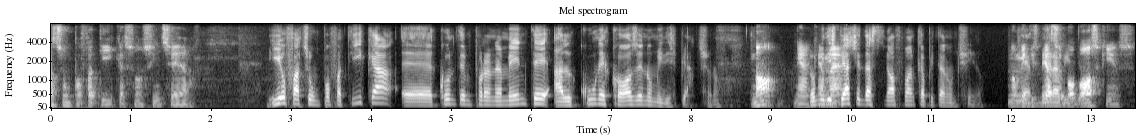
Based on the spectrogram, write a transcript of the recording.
Faccio un po' fatica, sono sincero. Io faccio un po' fatica, eh, contemporaneamente alcune cose non mi dispiacciono. No, neanche Non mi me. dispiace Dustin Hoffman, Capitano Uncino. non mi dispiace Bob. Hoskins.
